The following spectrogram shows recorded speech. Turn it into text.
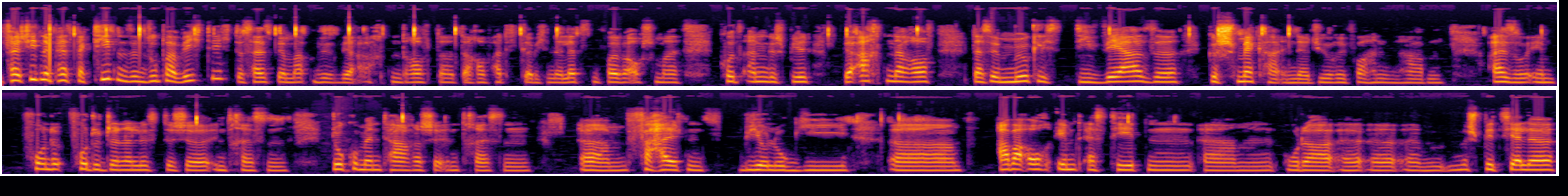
verschiedene Perspektiven sind super wichtig. Das heißt, wir, wir, wir achten darauf, da, darauf hatte ich, glaube ich, in der letzten Folge auch schon mal kurz angespielt. Wir achten darauf, dass wir möglichst diverse Geschmäcker in der Jury vorhanden haben. Also eben fotojournalistische Interessen, dokumentarische Interessen, ähm, Verhaltensbiologie, äh, aber auch eben Ästheten ähm, oder äh, äh, ähm, spezielle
